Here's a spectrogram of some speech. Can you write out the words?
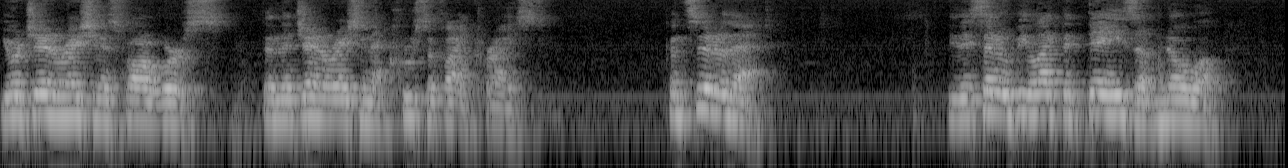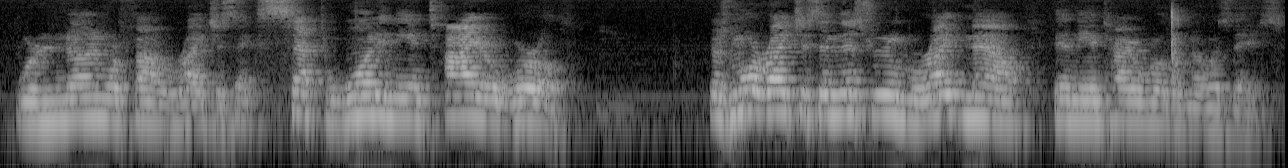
your generation is far worse than the generation that crucified Christ. Consider that. They said it would be like the days of Noah, where none were found righteous except one in the entire world. There's more righteous in this room right now than the entire world of Noah's days.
